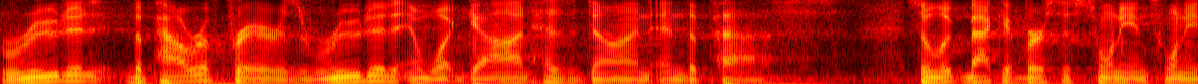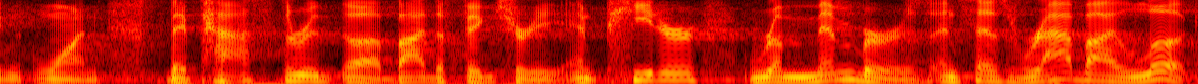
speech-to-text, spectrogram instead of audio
Rooted, the power of prayer is rooted in what God has done in the past. So look back at verses 20 and 21. They pass through uh, by the fig tree, and Peter remembers and says, Rabbi, look,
